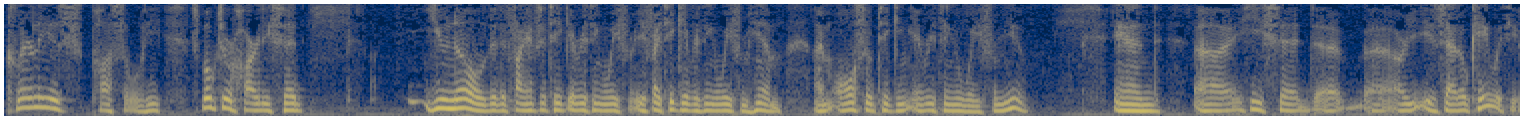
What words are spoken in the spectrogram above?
clearly as possible, he spoke to her heart, he said, You know that if I have to take everything away from if I take everything away from him, I'm also taking everything away from you. And uh, he said, uh, uh, are, Is that okay with you?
